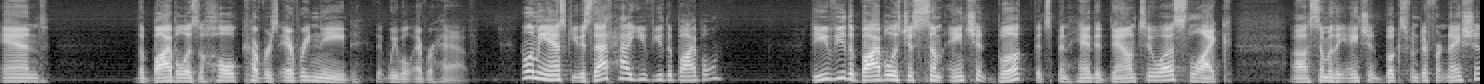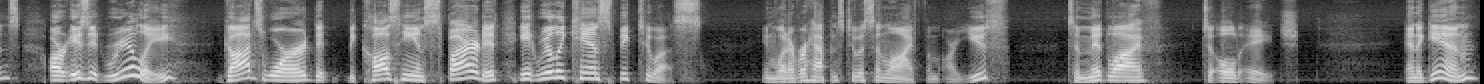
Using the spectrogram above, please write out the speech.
and the Bible as a whole covers every need that we will ever have. Now, let me ask you is that how you view the Bible? Do you view the Bible as just some ancient book that's been handed down to us, like uh, some of the ancient books from different nations? Or is it really God's Word that because He inspired it, it really can speak to us? in whatever happens to us in life, from our youth to midlife to old age. And again,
